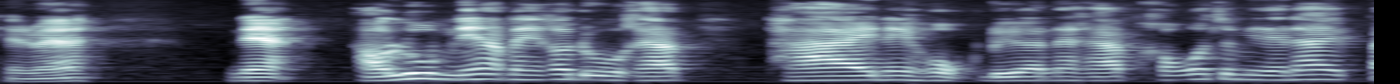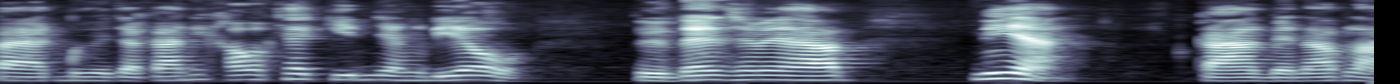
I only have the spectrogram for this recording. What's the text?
เห็นไหมเนี่ยเอารูปนี้ไปให้เขาดูครับภายใน 6 เดือนนะครับเขาก็จะมีรายได้ 8 0,000 จากการที่เขาแค่กินอย่างเดียว ตื่นเต้นใช่ไหมครับเนี่ยการเป็นอัพไล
